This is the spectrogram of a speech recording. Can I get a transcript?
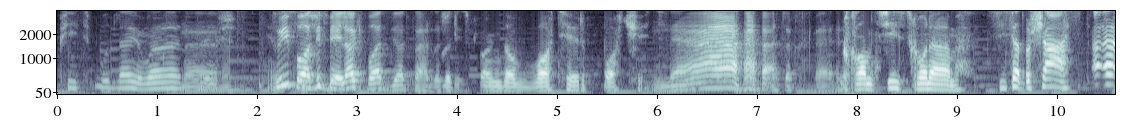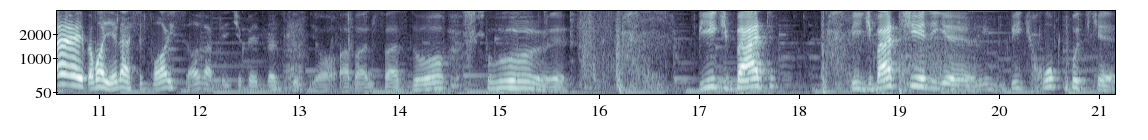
پیتبول نیومد. توی بازی بلاک باید زیاد برداشتی. لطفاً دا واتر باکت نه. خیلی. می‌خوام چیز کنم. 360 ای بابا یه لحظه وایس آقا قبل اینکه بندازی یا اول فزدو بیگ بد. بیگ بد چیه دیگه؟ بیگ خوب بود که.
